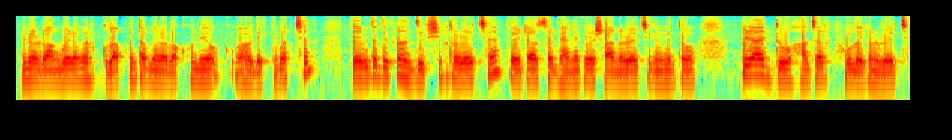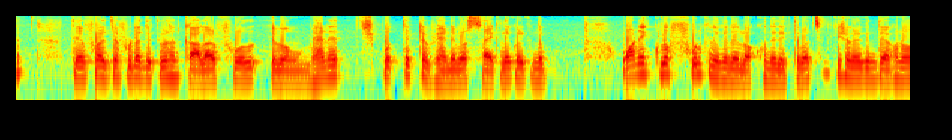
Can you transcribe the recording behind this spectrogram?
বিভিন্ন রং বেরঙের গোলাপ কিন্তু আপনারা লক্ষণীয়ভাবে দেখতে পাচ্ছেন। তো এর ভিতরে দেখতে পাচ্ছেন, জিপসি ফুল রয়েছে। তো এটা হচ্ছে ভ্যানে করে সাজানো রয়েছে, এখানে কিন্তু প্রায় দু হাজার ফুল এখানে রয়েছে। তো এরপর যে ফুলটা দেখতে পাচ্ছেন, কালারফুল এবং ভ্যানে প্রত্যেকটা ভ্যানে বা সাইকেলে করে কিন্তু অনেকগুলো ফুল কিন্তু এখানে লক্ষণ দিয়ে দেখতে পাচ্ছেন। কৃষকরা কিন্তু এখনও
